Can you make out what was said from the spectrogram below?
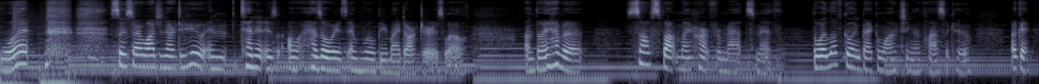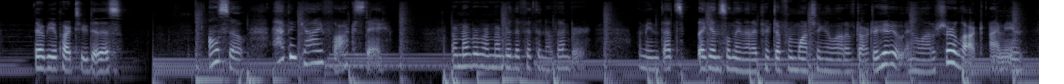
"What?" so I started watching Doctor Who, and Tennant is has always and will be my doctor as well. Um, though I have a soft spot in my heart for Matt Smith. Though I love going back and watching the classic Who. Okay, there'll be a part two to this. Also, happy Guy Fawkes Day. Remember, remember the 5th of November. I mean, that's again something that I picked up from watching a lot of Doctor Who and a lot of Sherlock. I mean,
